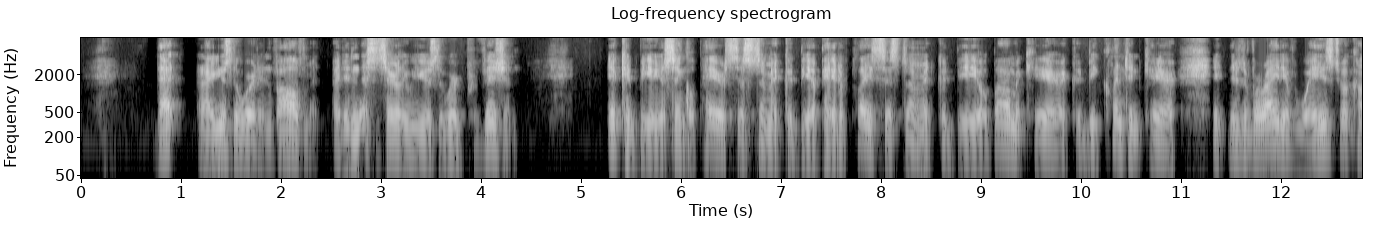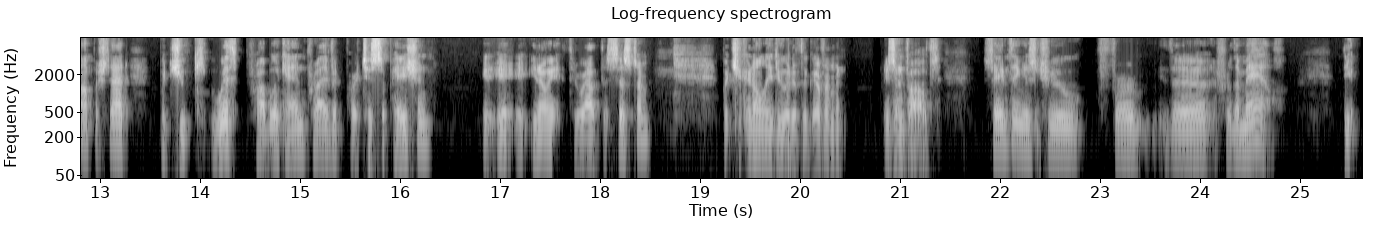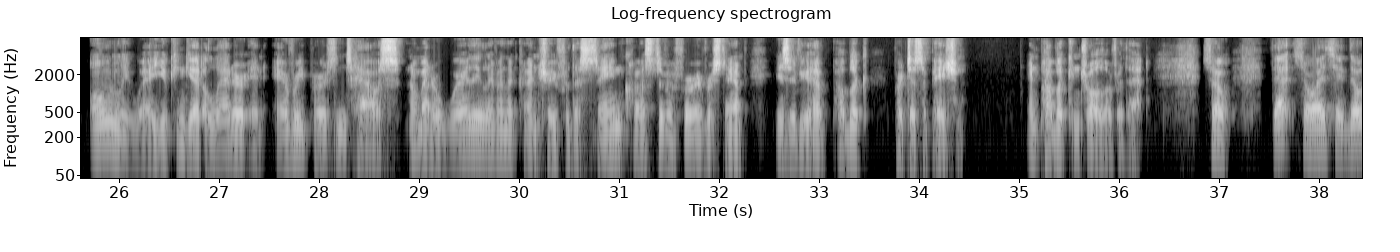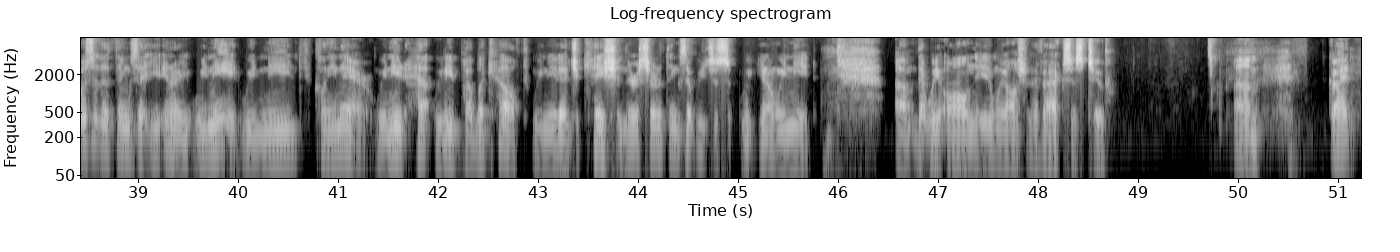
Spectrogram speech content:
that, and I use the word involvement, I didn't necessarily use the word provision. It could be a single payer system, it could be a pay to play system, it could be Obamacare, it could be Clinton care. There's a variety of ways to accomplish that, but you with public and private participation, you know, throughout the system, but you can only do it if the government is involved. Same thing is true for the for the mail. The only way you can get a letter in every person's house, no matter where they live in the country, for the same cost of a forever stamp is if you have public participation and public control over that. So that so I'd say those are the things that you, you know we need. We need clean air. We need he- we need public health. We need education. There are certain things that we just we, you know we need um, that we all need and we all should have access to. Um, go ahead.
